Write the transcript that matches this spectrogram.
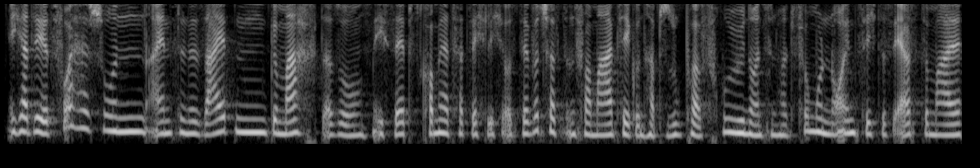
Ich hatte jetzt vorher schon einzelne Seiten gemacht. Also ich selbst komme ja tatsächlich aus der Wirtschaftsinformatik und habe super früh 1995 das erste Mal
